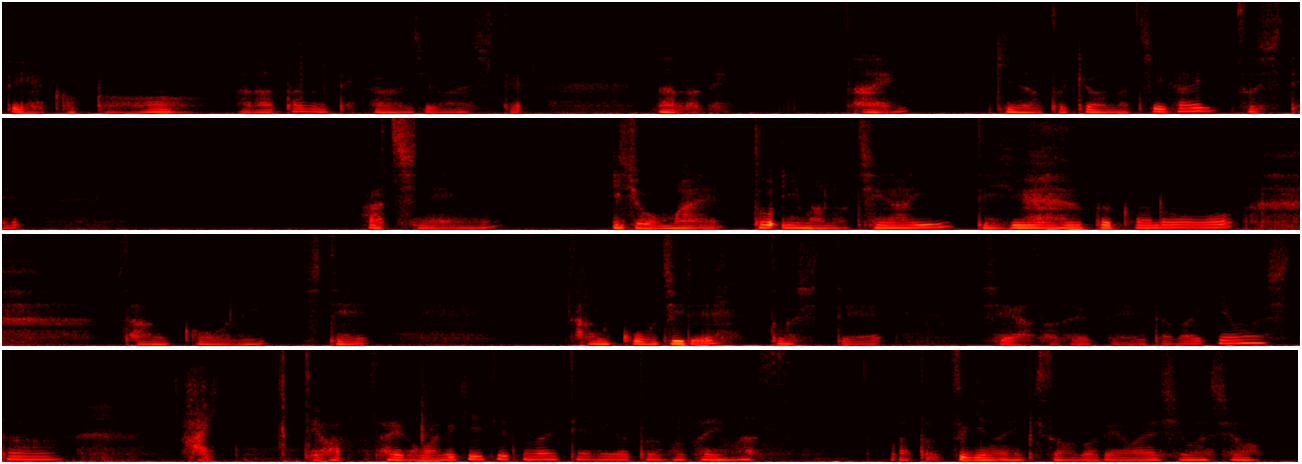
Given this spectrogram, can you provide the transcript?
ていうことを改めて感じまして。なのではい。昨日と今日の違いそして8年以上前と今の違いっていうところを参考にして参考事例としてシェアさせていただきました。はい。では最後まで聞いていただいてありがとうございます。また次のエピソードでお会いしましょう。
